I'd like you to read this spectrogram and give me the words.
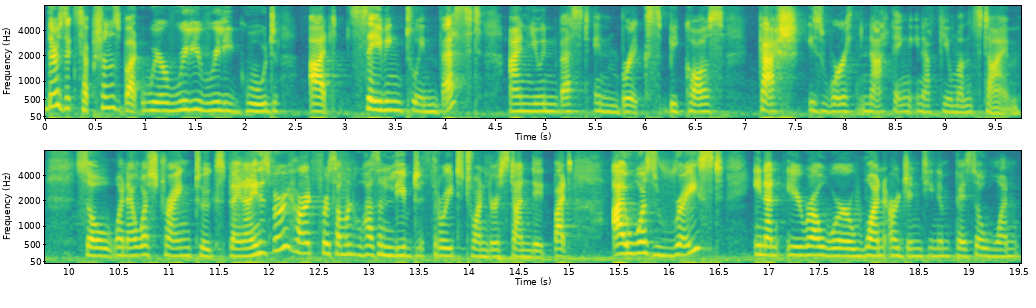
there's exceptions, but we're really, really good at saving to invest and you invest in bricks because cash is worth nothing in a few months' time. So when I was trying to explain, and it's very hard for someone who hasn't lived through it to understand it, but I was raised in an era where one Argentinian peso one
